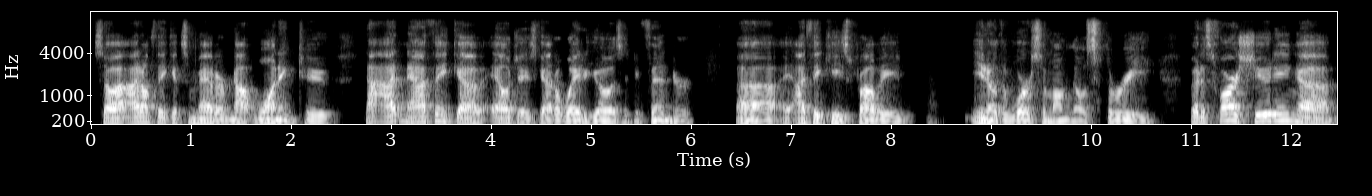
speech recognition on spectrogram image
So I don't think it's a matter of not wanting to. Now, I, now I think uh, LJ's got a way to go as a defender. Uh, I think he's probably, you know, the worst among those three. But as far as shooting, uh,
